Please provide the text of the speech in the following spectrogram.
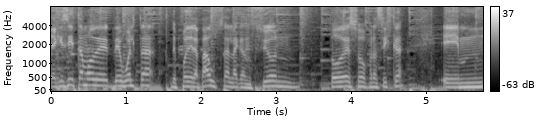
Y aquí sí estamos de, de vuelta después de la pausa, la canción, todo eso, Francisca. Em,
